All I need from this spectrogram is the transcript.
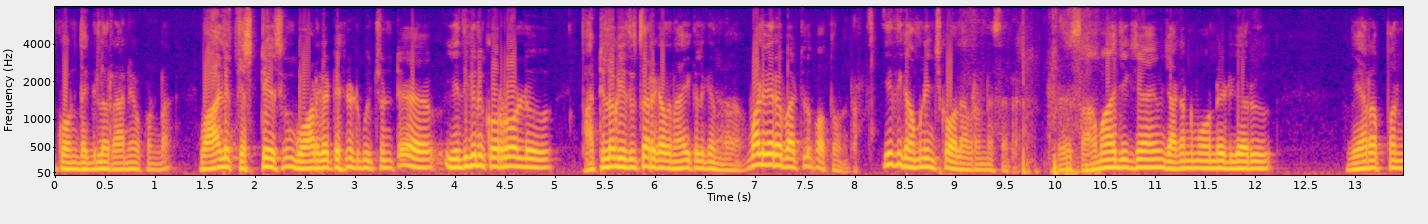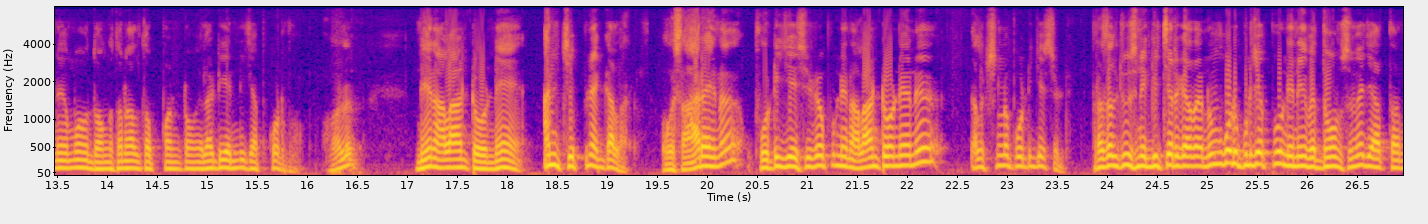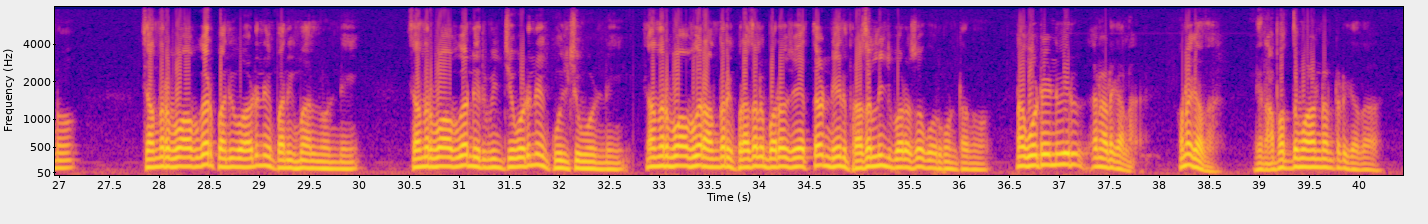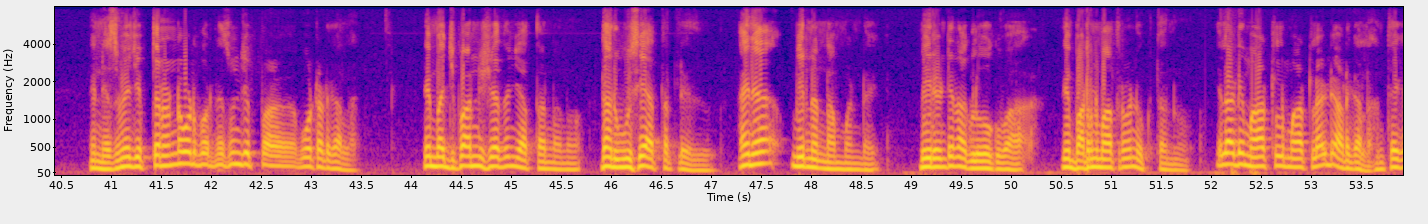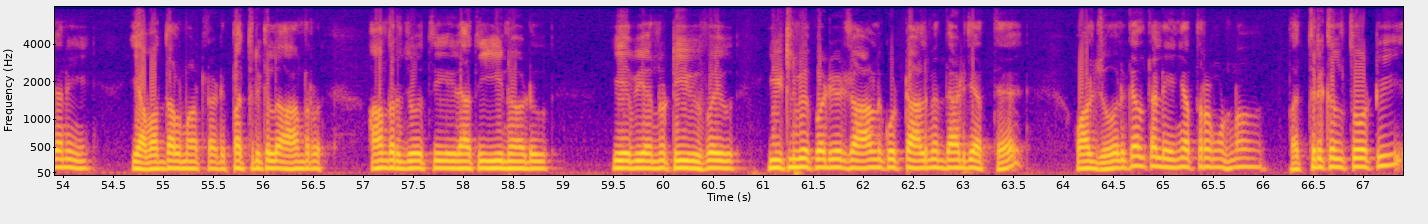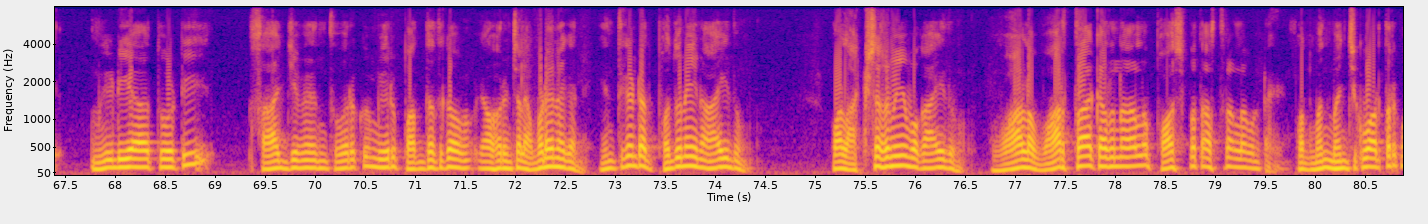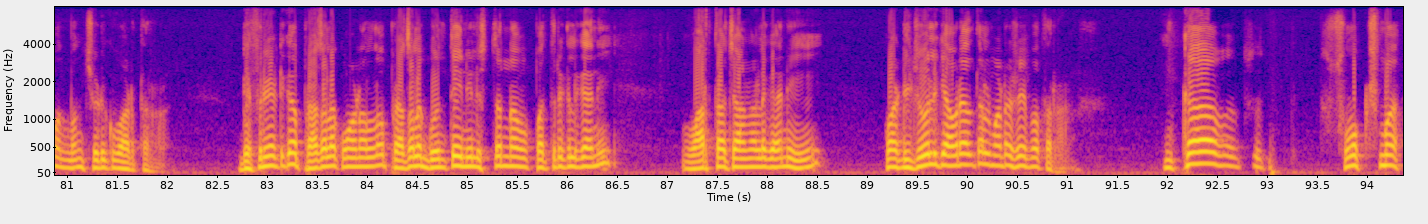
ఇంకొకటి దగ్గరలో రానివ్వకుండా. వాళ్ళు తిష్ట వేసుకుని గోడ కట్టేసినట్టు కూర్చుంటే ఎదిగిన కుర్రోళ్ళు పార్టీలోకి ఎదుగుతారు కదా నాయకుల కింద. వాళ్ళు వేరే పార్టీలో పోతూ ఉంటారు. ఇది గమనించుకోవాలి ఎవరన్నా సరే. సామాజిక న్యాయం జగన్మోహన్ రెడ్డి గారు వీరప్పనేమో దొంగతనాలు తప్పు అంటాం ఇలాంటివన్నీ చెప్పకూడదు. వాళ్ళు నేను అలాంటి వాడినే అని చెప్పి నెగ్గాల ఒకసారి అయినా పోటీ చేసేటప్పుడు నేను అలాంటి వాడినే అని ఎలక్షన్లో పోటీ చేశాడు. ప్రజలు చూసి నెగ్గించారు కదా నువ్వు కూడా ఇప్పుడు చెప్పు నేను విధ్వంసమే చేస్తాను. చంద్రబాబు గారు పనివాడు నేను పనికిమాలినోడిని చంద్రబాబు గారు నిర్మించేవాడు నేను కూల్చేవాడిని. చంద్రబాబు గారు అందరికి ప్రజలకు భరోసా ఇస్తాడు నేను ప్రజల నుంచి భరోసా కోరుకుంటాను. నాకు ఓటేండి మీరు అని అడగాల. అవునా కదా? నేను అబద్ధం అంటాడు కదా. నేను నిజమే చెప్తానన్నా వాడు మరి నిజం చెప్ప ఓటు అడగాల. నేను మద్యపాన నిషేధం చేస్తున్నాను దాన్ని ఊసే ఎత్తట్లేదు. అయినా మీరు నన్ను నమ్మండి. మీరంటే నాకు లోకువా. నేను బటన్ మాత్రమే నొక్కుతాను. ఇలాంటి మాటలు మాట్లాడి అడగాల. అంతేగాని ఈ అబద్ధాలు మాట్లాడి పత్రికలు ఆంధ్ర ఆంధ్రజ్యోతి లేకపోతే ఈనాడు ఏబిఎన్ టీవీ ఫైవ్ వీటి మీద పడి వాళ్ళని కొట్టి వాళ్ళ మీద దాడి చేస్తే వాళ్ళు జోలికి వెళ్తాళ్ళు ఏం చేస్తారు అనుకుంటున్నాం పత్రికలతోటి మీడియాతోటి సాధ్యమైనంత వరకు మీరు పద్ధతిగా వ్యవహరించాలి ఎవడైనా కానీ. ఎందుకంటే అది పదునైన ఆయుధం. వాళ్ళ అక్షరమే ఒక ఆయుధం. వాళ్ళ వార్తా కథనాల్లో పాశుపత అస్త్రాలు ఉంటాయి. కొంతమంది మంచికి వాడతారు కొంతమంది చెడుకు వాడతారు. డెఫినెట్గా ప్రజల కోణంలో ప్రజల గొంతే నిలుస్తున్న పత్రికలు కానీ వార్తా ఛానళ్ళు కానీ వాటి జోలికి ఎవరు వెళ్తారు? మటర్స్ అయిపోతారు. ఇంకా సూక్ష్మ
